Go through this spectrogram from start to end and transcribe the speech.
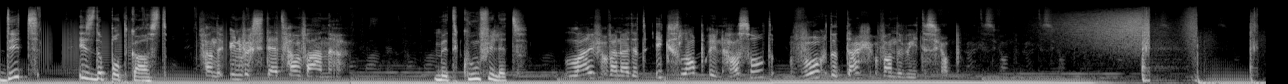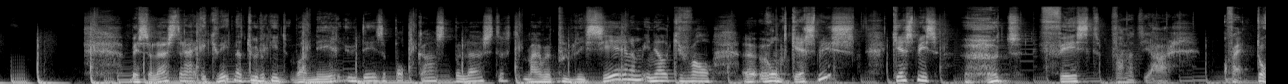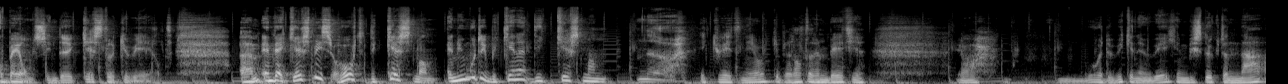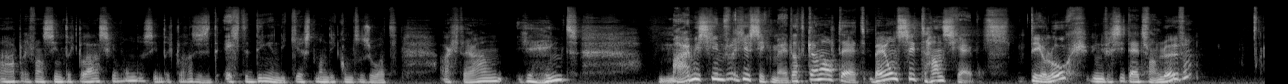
Dit is de podcast van de Universiteit van Vlaanderen. met Koen Filet. Live vanuit het X-Lab in Hasselt voor de Dag van de Wetenschap. Beste luisteraar, ik weet natuurlijk niet wanneer u deze podcast beluistert, maar we publiceren hem in elk geval eh, rond kerstmis. Kerstmis, het feest van het jaar. Enfin, toch bij ons in de christelijke wereld. Ehm, en bij kerstmis hoort de kerstman. En nu moet ik bekennen, die kerstman... Nou, ik weet het niet hoor, ik heb dat altijd een beetje... Ja, wikken en wegen een mislukte naaper van Sinterklaas gevonden. Sinterklaas is het echte ding en die kerstman die komt er zo wat achteraan gehinkt. Maar misschien vergis ik mij, dat kan altijd. Bij ons zit Hans Schijbels, theoloog, Universiteit van Leuven.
